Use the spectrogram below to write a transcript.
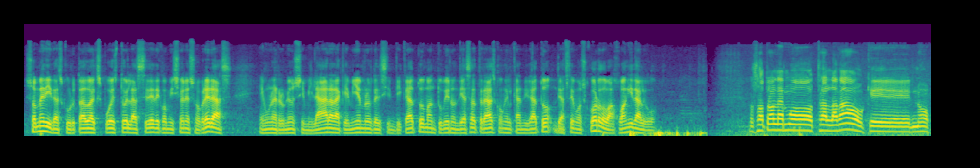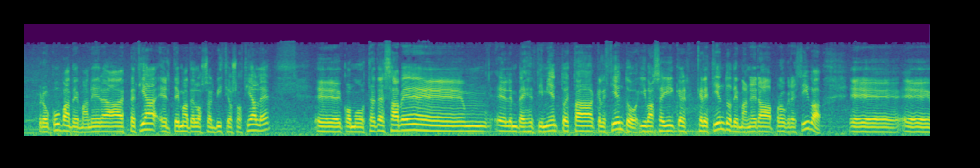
Son medidas que Hurtado ha expuesto en la sede de comisiones obreras, en una reunión similar a la que miembros del sindicato mantuvieron días atrás con el candidato de Hacemos Córdoba, Juan Hidalgo. Nosotros le hemos trasladado que nos preocupa de manera especial el tema de los servicios sociales. Eh, como ustedes saben, el envejecimiento está creciendo y va a seguir creciendo de manera progresiva eh,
